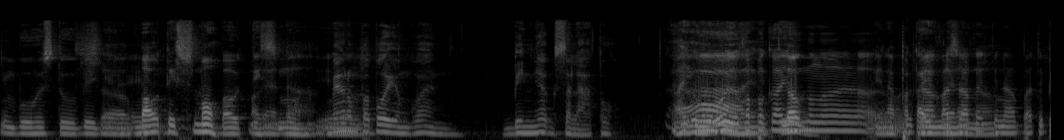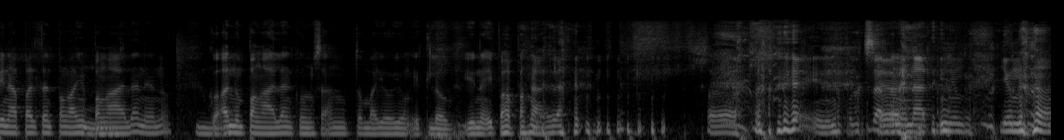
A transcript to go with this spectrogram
Yung buhos tubig. So, Eh, bautismo. bautismo. Yun. Meron pa po yung kwan. Binyag sa lato. Ay, Ah, oo. Yung kapag ka yung mga Pinapatay no? pinapatay, pinapalitan pa nga yung pangalan, eh, no? Kung anong pangalan, kung saan tumayo yung itlog, yun ang ipapangalan. So, Yun na pag-usapan na natin yung yung ah,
